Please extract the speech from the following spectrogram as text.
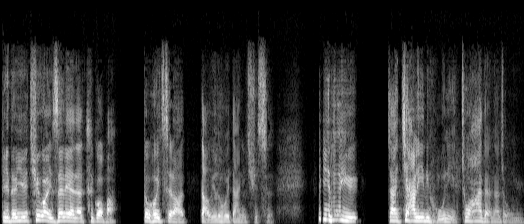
彼得鱼去过以色列的吃过吧？都会吃了，导游都会带你去吃。彼得鱼在加利利湖里抓的那种鱼，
